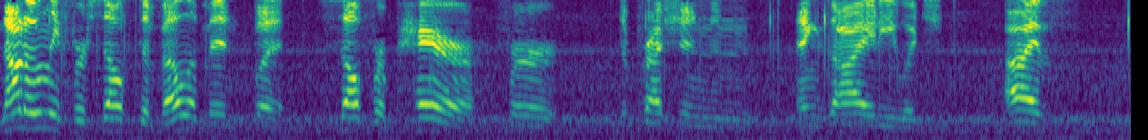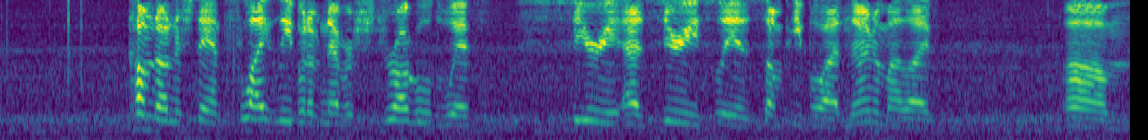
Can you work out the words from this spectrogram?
not only for self development, but self repair for depression and anxiety, which I've come to understand slightly, but I've never struggled with seri- as seriously as some people I've known in my life. Um,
